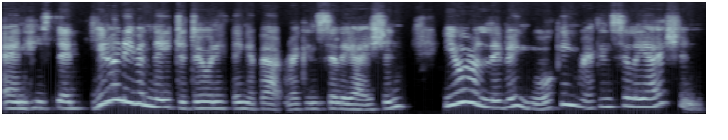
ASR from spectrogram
And he said, You don't even need to do anything about reconciliation. You're a living, walking reconciliation.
